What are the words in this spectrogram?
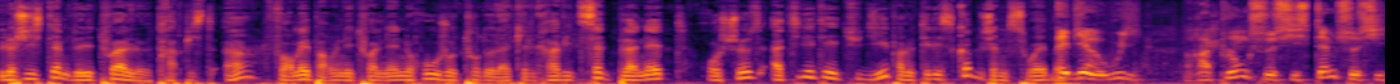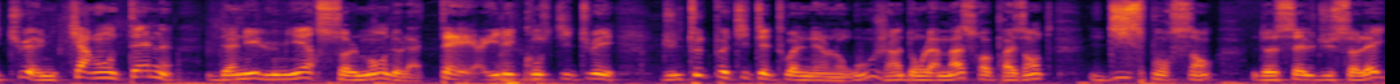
Le système de l'étoile Trappiste 1, formé par une étoile naine rouge autour de laquelle gravitent sept planètes rocheuses, a-t-il été étudié par le télescope James Webb? Eh bien oui. Rappelons que ce système se situe à une quarantaine d'années-lumière seulement de la Terre. Il est constitué d'une toute petite étoile naine rouge, hein, dont la masse représente 10% de celle du Soleil,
